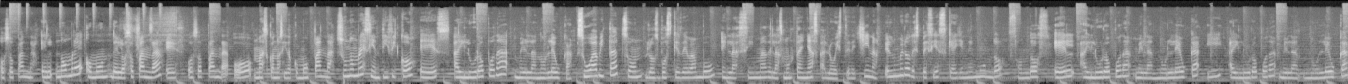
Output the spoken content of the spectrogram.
Oso panda. El nombre común del oso panda es oso panda o más conocido como panda. Su nombre científico es Ailuropoda melanoleuca. Su hábitat son los bosques de bambú en la cima de las montañas al oeste de China. El número de especies que hay en el mundo son dos. El Ailuropoda melanoleuca y Ailuropoda melanoleuca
